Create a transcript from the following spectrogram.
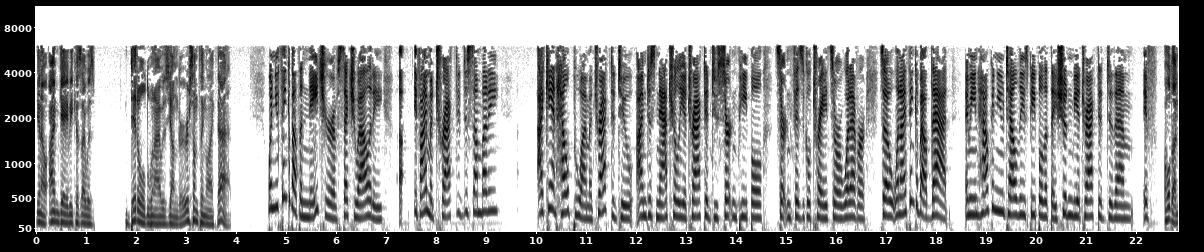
You know, I'm gay because I was diddled when I was younger, or something like that. When you think about the nature of sexuality, uh, if I'm attracted to somebody, I can't help who I'm attracted to. I'm just naturally attracted to certain people, certain physical traits, or whatever. So when I think about that, I mean, how can you tell these people that they shouldn't be attracted to them if Hold on,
